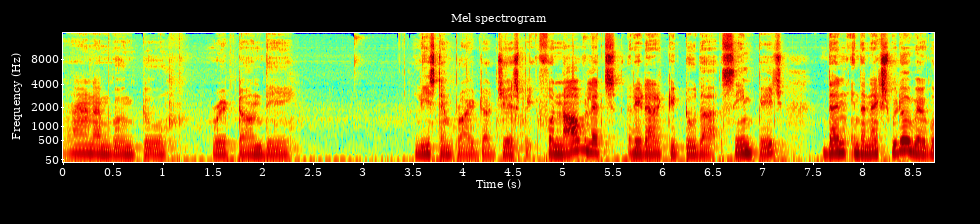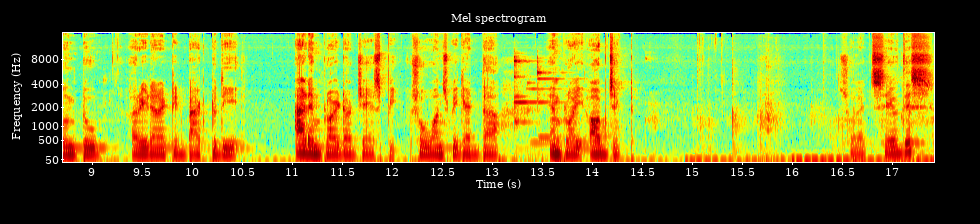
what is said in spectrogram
and I'm going to return the list employee.jsp for now let's redirect it to the same page. Then in the next video we are going to redirect it back to the add employee.jsp so once we get the employee object. So let's save this.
